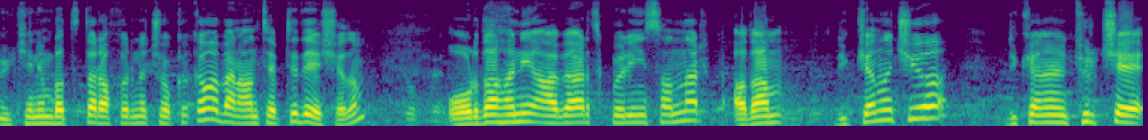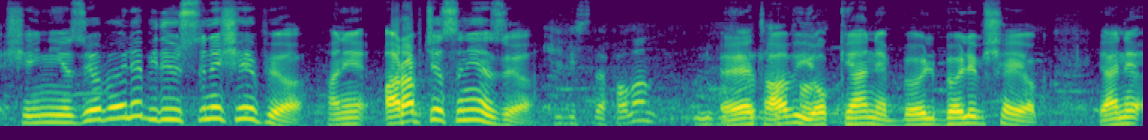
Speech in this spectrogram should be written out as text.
ülkenin batı taraflarında çok yok ama ben Antep'te de yaşadım. Orada hani abi artık böyle insanlar adam dükkan açıyor. Dükkan hani Türkçe şeyini yazıyor böyle bir de üstüne şey yapıyor. Hani Arapçasını yazıyor. Kilis'te falan nüfusları Evet çok abi fazla. yok yani böyle böyle bir şey yok. Yani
